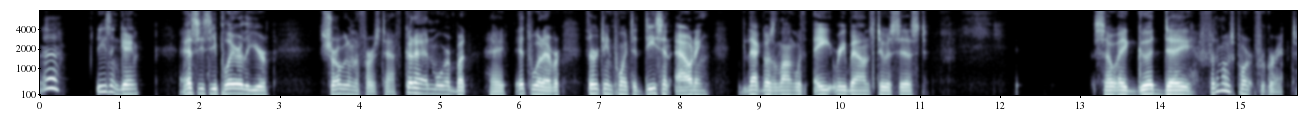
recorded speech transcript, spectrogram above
Eh, decent game. SEC Player of the Year. Struggled in the first half. Could have had more, but hey, it's whatever. 13 points, a decent outing. That goes along with eight rebounds, two assists. So a good day for the most part for Grant.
